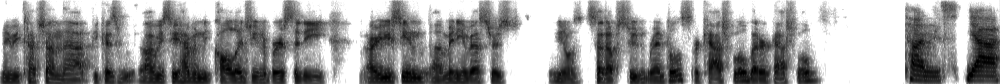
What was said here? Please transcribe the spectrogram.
maybe touch on that because obviously having college, university, are you seeing uh, many investors you know set up student rentals for cash flow better cash flow? Tons. Yeah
